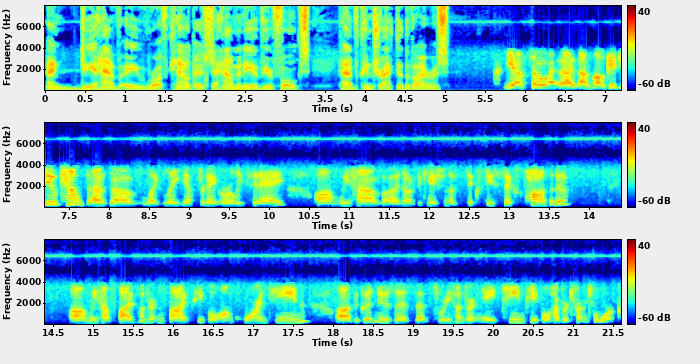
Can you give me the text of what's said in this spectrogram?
And do you have a rough count as to how many of your folks have contracted the virus? Yeah, so I, will give you counts as of like late yesterday, early today. Um, we have a notification of 66 positive. Um, we have 505 people on quarantine. Uh, the good news is that 318 people have returned to work.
